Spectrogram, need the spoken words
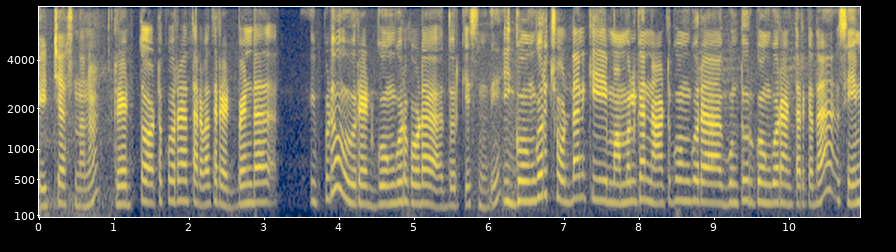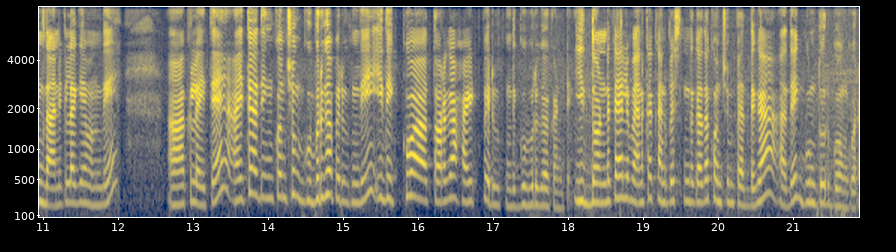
వెయిట్ చేస్తున్నాను. రెడ్ తోటకూర తర్వాత రెడ్ బెండ ఇప్పుడు రెడ్ గోంగూర కూడా దొరికేసింది. ఈ గోంగూర చూడడానికి మామూలుగా నాటు గోంగూర గుంటూరు గోంగూర అంటారు కదా సేమ్ దానికిలాగే ఉంది ఆకులు అయితే అయితే అది ఇంకొంచెం గుబురుగా పెరుగుతుంది. ఇది ఎక్కువ త్వరగా హైట్ పెరుగుతుంది గుబురుగా కంటే. ఈ దొండకాయలు వెనక కనిపిస్తుంది కదా కొంచెం పెద్దగా అదే గుంటూరు గోంగూర.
